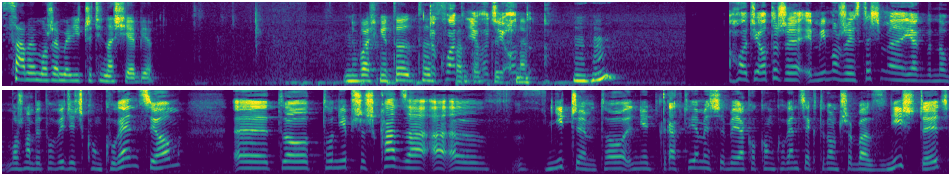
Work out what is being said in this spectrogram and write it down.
same możemy liczyć na siebie. No właśnie, to, to jest Dokładnie, chodzi o to, mhm. chodzi o to, że mimo, że jesteśmy jakby, no, można by powiedzieć, konkurencją, E, to, to nie przeszkadza w niczym. To nie traktujemy siebie jako konkurencję, którą trzeba zniszczyć,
